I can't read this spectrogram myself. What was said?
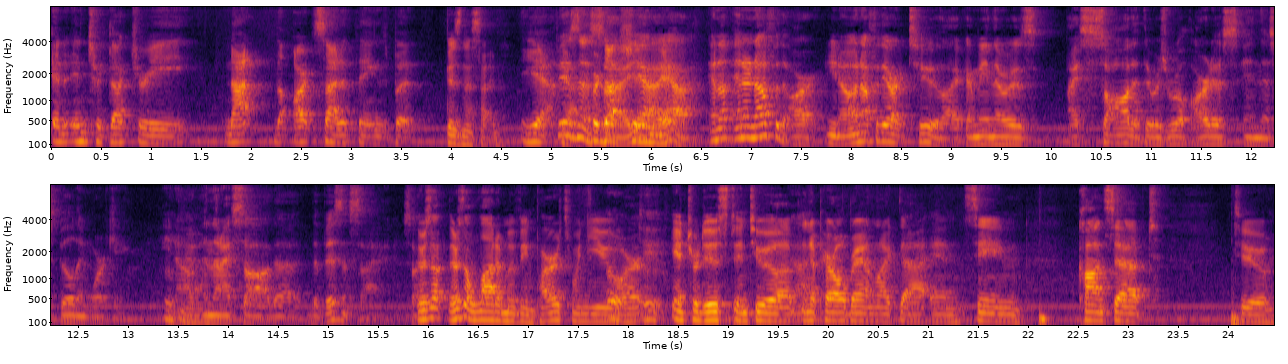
an introductory, not the art side of things, but Business side. yeah, business production. side, yeah, yeah, and and enough of the art, you know, enough of the art too. Like I mean, there was I saw that there was real artists in this building working, you know, Yeah. and then I saw the the business side. So There's a there's a lot of moving parts when you Oh, are dude. introduced into a, an apparel brand like that and seeing concept, to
